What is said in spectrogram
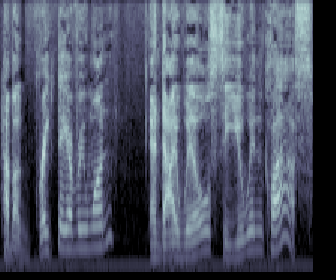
have a great day, everyone. And I will see you in class.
